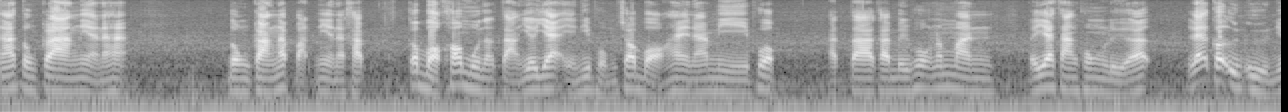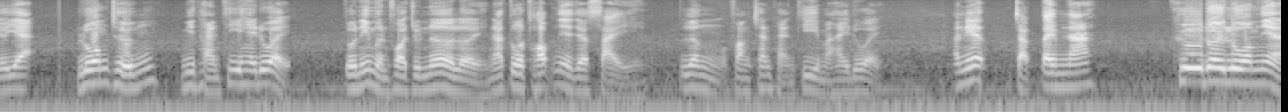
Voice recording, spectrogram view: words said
นะตรงกลางเนี่ยนะฮะตรงกลางหน้าปัดเนี่ยนะครับก็บอกข้อมูลต่างๆเยอะแยะอย่างที่ผมชอบบอกให้นะ มีพวกอัตราการบริโภคน้ำมัน ระยะทางคงเหลือ และก็อื่นๆ เยอะแยะ รวมถึงมีแผนที่ให้ด้วย ตัวนี้เหมือน Fortuner เลยนะ ตัวท็อปเนี่ยจะใส่เรื่องฟังก์ชันแผนที่มาให้ด้วย อันเนี้ยจัดเต็มนะ คือโดยรวมเนี่ย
